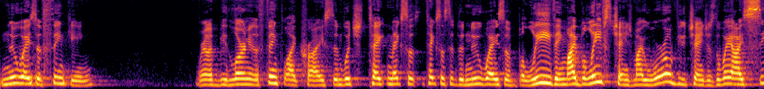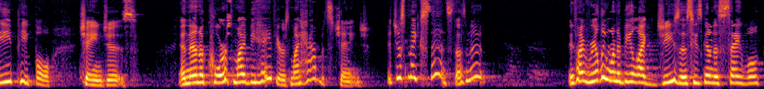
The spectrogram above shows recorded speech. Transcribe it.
new ways of thinking. We're going to be learning to think like Christ, and which take, makes us, takes us into new ways of believing. My beliefs change, my worldview changes, the way I see people changes. And then, of course, my behaviors, my habits change. It just makes sense, doesn't it? If I really want to be like Jesus, he's going to say, Well,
